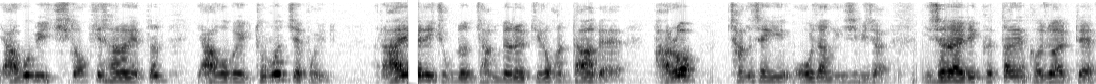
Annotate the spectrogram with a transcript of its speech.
야곱이 지독히 사랑했던 야곱의 두 번째 부인 라헬이 죽는 장면을 기록한 다음에 바로 창세기 5장 22절 이스라엘이 그 땅에 거주할 때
